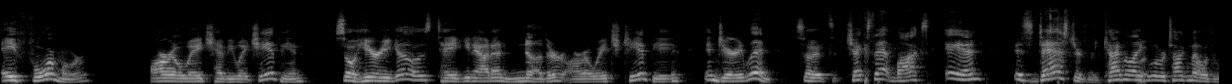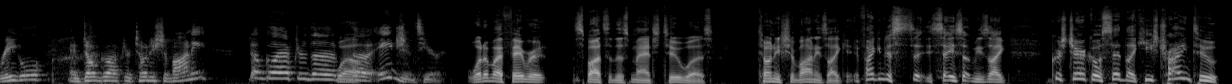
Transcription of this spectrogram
a former ROH heavyweight champion. So here he goes, taking out another ROH champion in Jerry Lynn. So it checks that box, and it's dastardly, kind of like what we're talking about with Regal and don't go after Tony Schiavone. Don't go after the, Well- the agents here. One of my favorite spots of this match too was Tony Schiavone's like, if I can just say something, he's like, Chris Jericho said like he's trying to,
